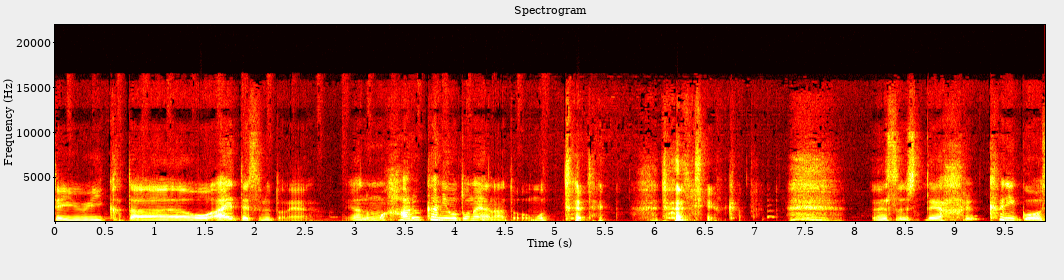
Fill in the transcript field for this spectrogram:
っていう言い方をあえてするとねいやもうはるかに大人やなと思ったよねなんていうか。そしてはるかにこ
